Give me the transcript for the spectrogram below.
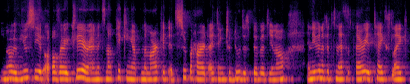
you know, if you see it all very clear and it's not picking up in the market, it's super hard, I think, to do this pivot, you know. And even if it's necessary, it takes like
